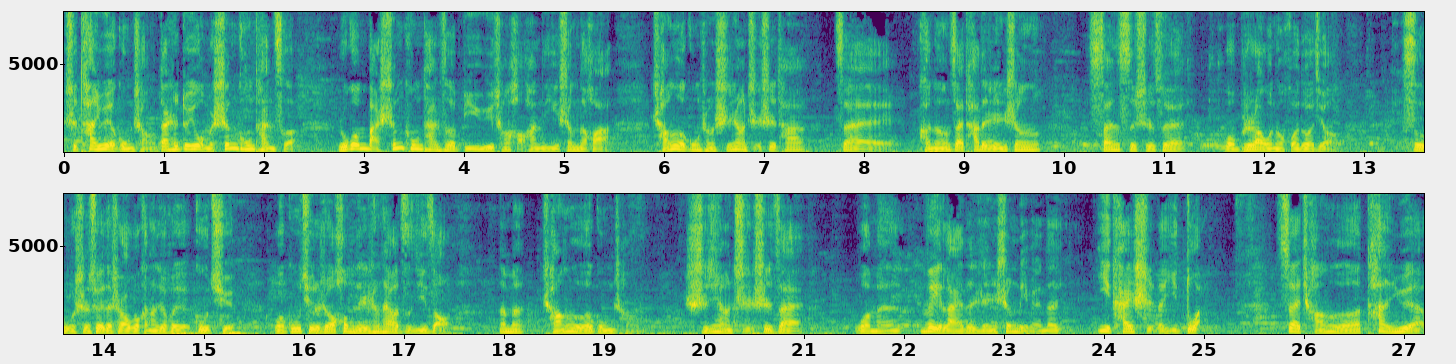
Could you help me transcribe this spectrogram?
是探月工程，但是对于我们深空探测，如果我们把深空探测比喻成好汉的一生的话，嫦娥工程实际上只是他在。可能在他的人生三四十岁，我不知道我能活多久。四五十岁的时候，我可能就会故去。我故去了之后，后面的人生他要自己走。那么，嫦娥工程实际上只是在我们未来的人生里面的一开始的一段。在嫦娥探月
